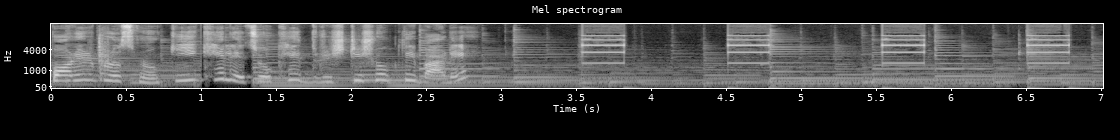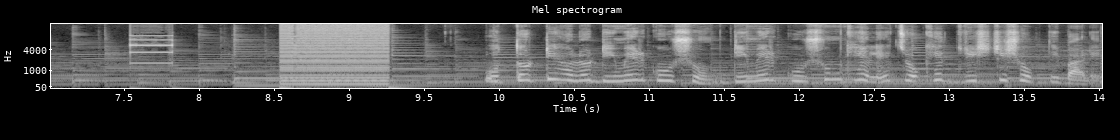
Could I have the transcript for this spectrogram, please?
পরের প্রশ্ন, কি খেলে চোখের দৃষ্টিশক্তি বাড়ে? উত্তরটি হলো ডিমের কুসুম। ডিমের কুসুম খেলে চোখের দৃষ্টিশক্তি বাড়ে।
